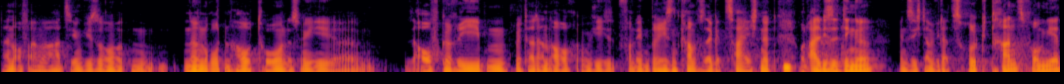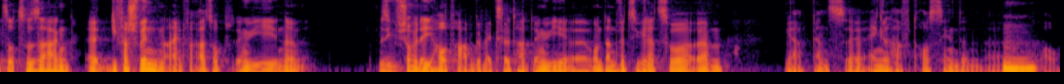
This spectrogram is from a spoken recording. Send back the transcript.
dann auf einmal hat sie irgendwie so einen, ne, einen roten Hautton, ist irgendwie äh, sehr aufgerieben, wird er dann auch irgendwie von dem Riesenkampf sehr gezeichnet. Und all diese Dinge, wenn sie sich dann wieder zurück transformiert sozusagen, äh, die verschwinden einfach, als ob irgendwie, ne, sie schon wieder die Hautfarbe gewechselt hat irgendwie äh, und dann wird sie wieder zur ähm, ja, ganz äh, engelhaft aussehenden äh, Mhm. Frau.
